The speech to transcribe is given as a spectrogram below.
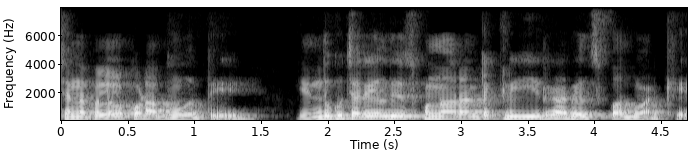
చిన్న పిల్లలకు కూడా అర్థమవుద్ది ఎందుకు చర్యలు తీసుకున్నారంటే క్లియర్గా తెలిసిపోద్ది మనకి.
